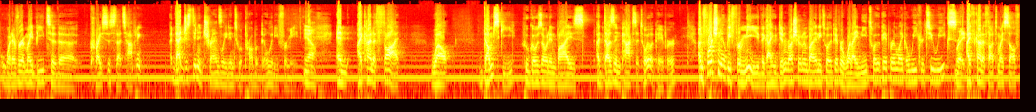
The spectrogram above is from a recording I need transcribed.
whatever it might be to the crisis that's happening. That just didn't translate into a probability for me. yeah, And I kind of thought, well, Dumsky, who goes out and buys a dozen packs of toilet paper, unfortunately for me, the guy who didn't rush out and buy any toilet paper, when I need toilet paper in like a week or two weeks, Right. I kind of thought to myself,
